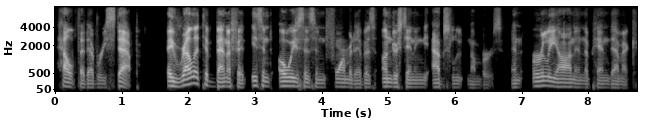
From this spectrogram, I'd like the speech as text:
health at every step, a relative benefit isn't always as informative as understanding the absolute numbers. And early on in the pandemic,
